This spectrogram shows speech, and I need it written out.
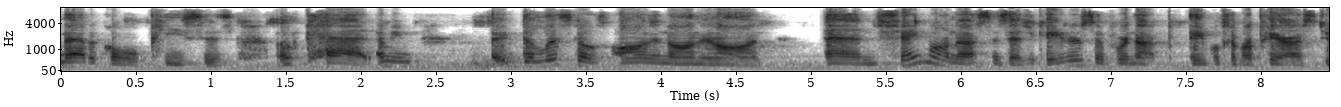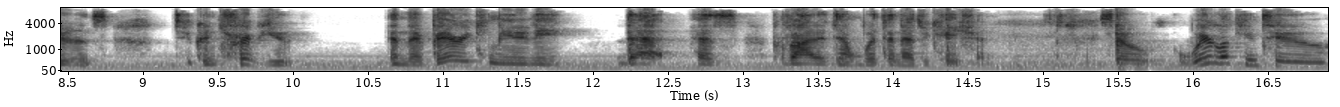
medical pieces, of CAD. I mean, the list goes on and on and on. And shame on us as educators if we're not able to prepare our students to contribute in their very community that has provided them with an education. So we're looking to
